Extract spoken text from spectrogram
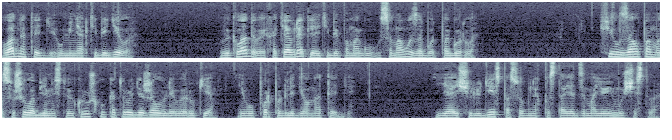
«Ладно, Тедди, у меня к тебе дело». «Выкладывай, хотя вряд ли я тебе помогу, у самого забот по горло». Фил залпом осушил объемистую кружку, которую держал в левой руке, и в упор поглядел на Тедди. «Я ищу людей, способных постоять за мое имущество».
